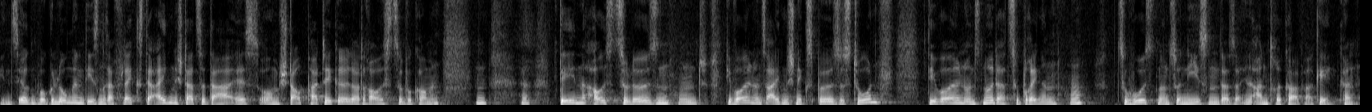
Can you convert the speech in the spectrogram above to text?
Denen ist irgendwo gelungen, diesen Reflex, der eigentlich dazu da ist, um Staubpartikel dort rauszubekommen, hm, den auszulösen. Und die wollen uns eigentlich nichts Böses tun. Die wollen uns nur dazu bringen, hm, zu husten und zu niesen, dass sie in andere Körper gehen können.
